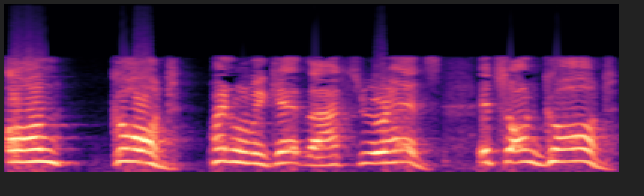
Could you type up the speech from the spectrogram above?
on God. When will we get that through our heads? It's on God.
